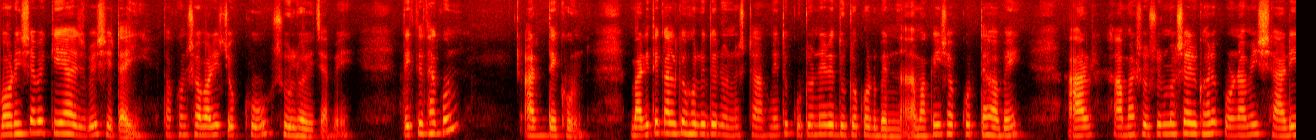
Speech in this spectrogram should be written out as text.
বর হিসাবে কে আসবে সেটাই। তখন সবারই চক্ষু শুল হয়ে যাবে। দেখতে থাকুন আর দেখুন, বাড়িতে কালকে হলুদের অনুষ্ঠান, আপনি তো কুটো নেড়ে দুটো করবেন না, আমাকেই সব করতে হবে। আর আমার শ্বশুরমশাইয়ের ঘরে প্রণামীর শাড়ি,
